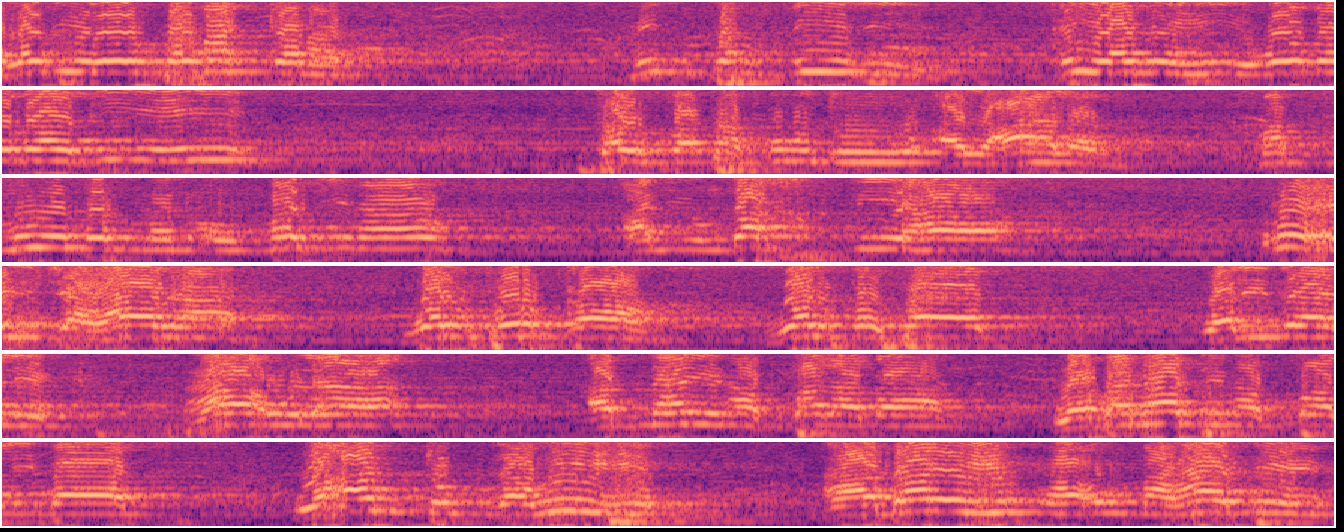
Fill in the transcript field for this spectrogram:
الذي لو تمكنت من تنفيذ قيمه ومبادئه سوف تقود العالم. مطلوب من أمتنا أن يضخ فيها روح الجهالة والفرقة والفساد. ولذلك هؤلاء أبنائنا الطلبة وبناتنا الطالبات وأنتم ذويهم آبائهم وأمهاتهم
